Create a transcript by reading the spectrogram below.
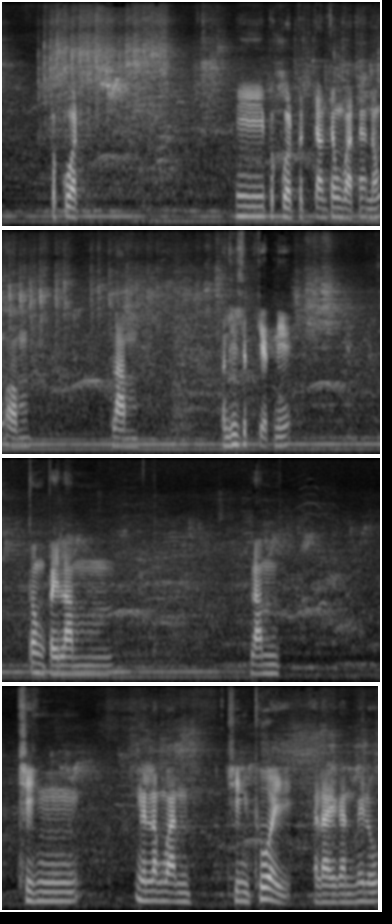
ำประกวด มีประกวดประจำจังหวัดนะน้องออมลำวันที่สิบเจ็ดนี้ ต้องไปลำลำชิงเงินรางวัล ชิงถ้วยอะไรกันไม่รู้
